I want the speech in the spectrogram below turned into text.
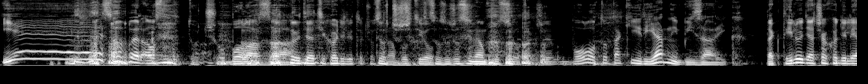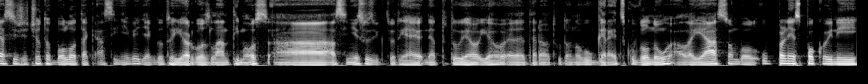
je, super. A to čo bola za... Ľudia ti chodili to, čo, to, čo si nám pustil. Čo, čo, čo si nám pustil. Takže bolo to taký riadny bizárik tak tí ľudia, čo chodili asi, že čo to bolo, tak asi nevedia, kto to je Jorgos Lantimos a asi nie sú zvyknutí na túto jeho, jeho, e, teda túto novú grécku vlnu, ale ja som bol úplne spokojný.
